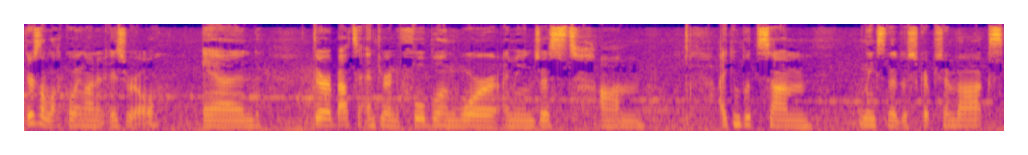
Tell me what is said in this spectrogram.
there's a lot going on in Israel and they're about to enter into full-blown war. I mean, just, um, I can put some links in the description box.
